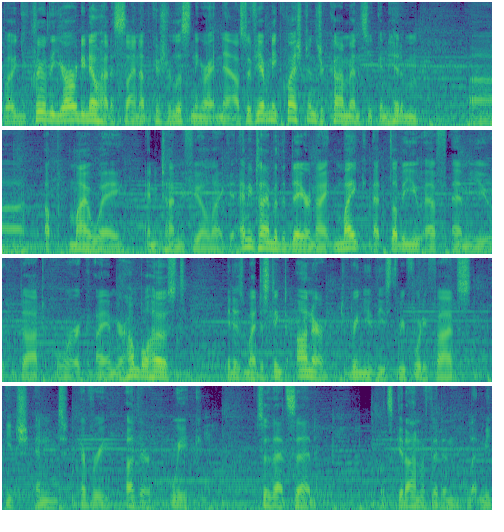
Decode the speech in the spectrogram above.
well, you clearly you already know how to sign up because you're listening right now. So if you have any questions or comments, you can hit them uh, up my way anytime you feel like it, any time of the day or night. Mike at WFMU.org. I am your humble host. It is my distinct honor to bring you these 345s each and every other week. So that said, let's get on with it and let me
